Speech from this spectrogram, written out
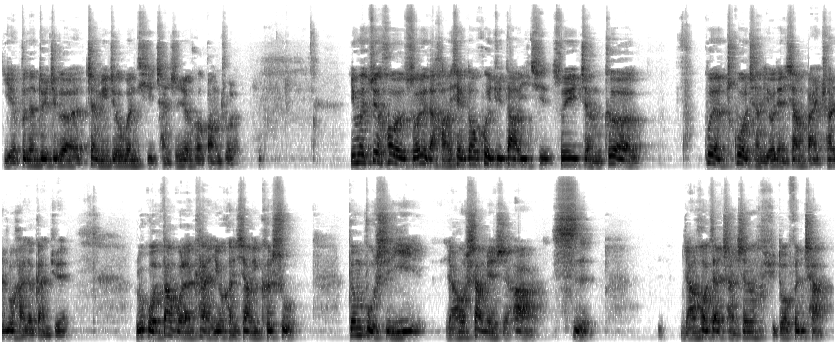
也不能对这个证明这个问题产生任何帮助了。因为最后所有的航线都汇聚到一起，所以整个过过程有点像百川入海的感觉。如果倒过来看，又很像一棵树，根部是一，然后上面是二四，然后再产生许多分叉。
